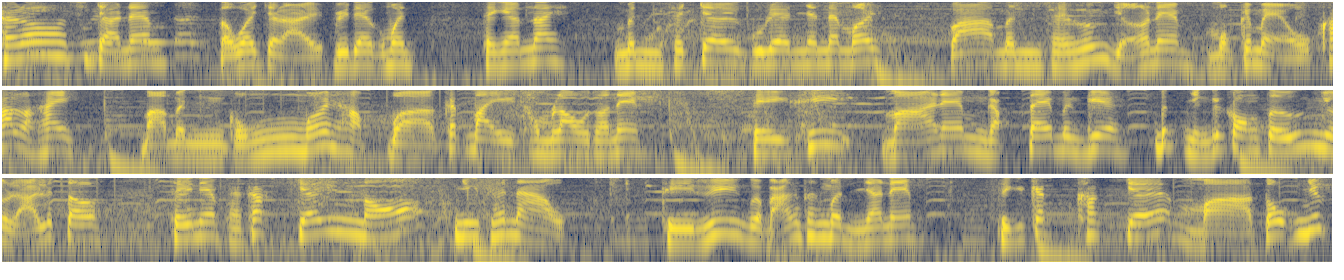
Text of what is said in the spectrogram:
Hello, xin chào anh em. Đã quay trở lại video của mình. Thì ngày hôm nay mình sẽ chơi Gulen nha anh em ơi. Và mình sẽ hướng dẫn anh em một cái mẹo khá là hay Mà mình cũng mới học và cách đây không lâu thôi anh em. Thì khi mà anh em gặp tem bên kia Bích những cái con tướng như là Alistair Thì anh em phải khắc chế nó như thế nào Thì riêng về bản thân mình nha anh em. Thì cái cách khắc chế mà tốt nhất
